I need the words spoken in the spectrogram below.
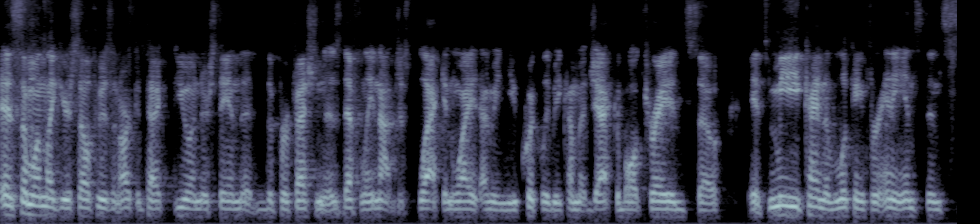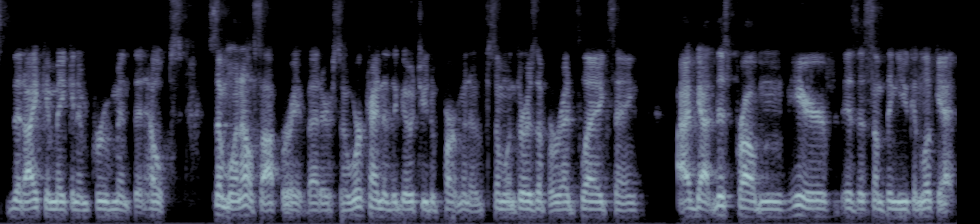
as someone like yourself who's an architect, you understand that the profession is definitely not just black and white. I mean, you quickly become a jack of all trades. So it's me kind of looking for any instance that I can make an improvement that helps someone else operate better. So we're kind of the go-to department of someone throws up a red flag saying, I've got this problem here. Is this something you can look at?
